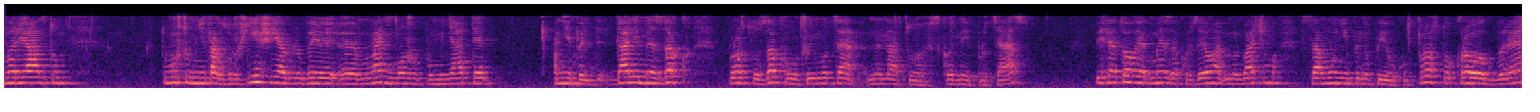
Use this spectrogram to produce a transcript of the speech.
варіантом, тому що мені так зручніше, я в будь-який момент можу поміняти ніпель. Далі ми зак... просто закручуємо, це не надто складний процес. Після того, як ми закрутили, ми бачимо саму ніпельну пилку. Просто кролик бере,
